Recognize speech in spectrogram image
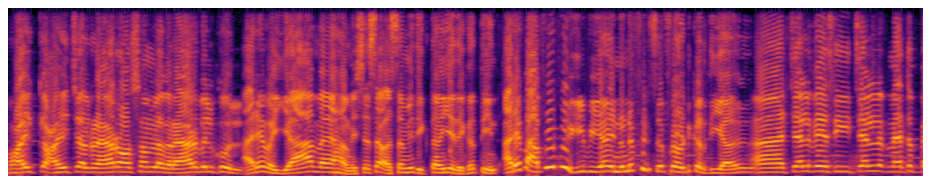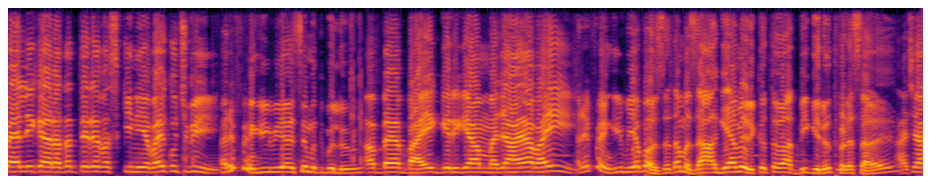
भाई क्या ही चल रहा है यार औसम लग रहा है यार बिल्कुल। अरे भैया मैं हमेशा से असम ही दिखता हूँ ये देखो तीन। अरे बाप रे फ्रैंकलिन भैया इन्होंने फिर से फ्रॉड कर दिया। आ, चल वैसी चल मैं तो पहले ही कह रहा था तेरे बस की नहीं है भाई कुछ भी। अरे फ्रैंकलिन भैया ऐसे मत बोलो। अब भाई गिर गया मज़ा आया भाई। अरे फ्रैंकलिन भैया बहुत ज़्यादा मज़ा आ गया मेरे को तो आप भी गिरो थोड़ा सा। अच्छा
